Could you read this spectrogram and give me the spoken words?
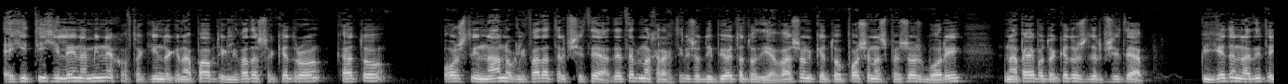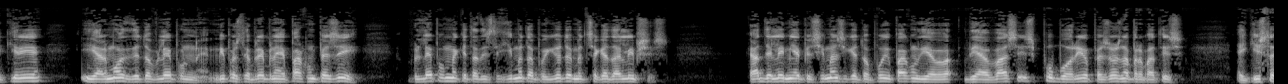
έχει τύχει, λέει, να μην έχω αυτοκίνητο και να πάω από την κλειφάδα στο κέντρο κάτω ως την άνω γλυφάδα τερψιθέα. Δεν θέλω να χαρακτηρίσω την ποιότητα των διαβάσεων και το πώς ένας πεσός μπορεί να πάει από το κέντρο στην τερψιθέα. Πηγαίνετε να δείτε, κύριε, οι αρμόδιοι δεν το βλέπουν. Μήπως δεν πρέπει να υπάρχουν πεζοί; Βλέπουμε και τα δυστυχήματα που γίνονται με τις εγκαταλείψεις. Κάντε, λέει, μια επισήμανση για το πού υπάρχουν διαβάσεις που μπορεί ο πεζός να περπατήσει. Εκεί, στο,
